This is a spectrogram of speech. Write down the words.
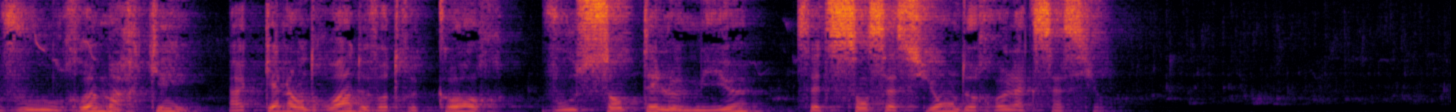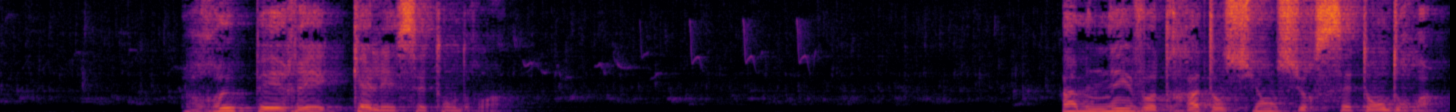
Vous remarquez à quel endroit de votre corps vous sentez le mieux cette sensation de relaxation. repérez quel est cet endroit. Amenez votre attention sur cet endroit.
